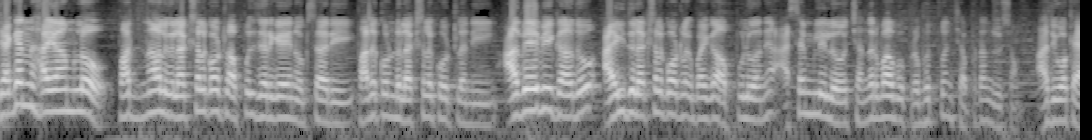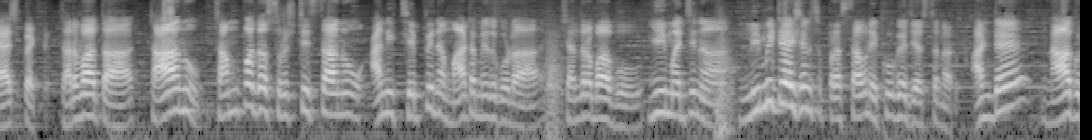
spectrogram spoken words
Jagan హయాంలో పద్నాలుగు లక్షల కోట్ల అప్పులు జరిగాయని ఒకసారి పదకొండు లక్షల కోట్లని అవేవి కాదు ఐదు లక్షల కోట్లకు పైగా అప్పులు అని అసెంబ్లీలో చంద్రబాబు ప్రభుత్వం చెప్పడం చూసాం అది ఒక ఆస్పెక్ట్ తర్వాత తాను సంపద సృష్టిస్తాను అని చెప్పిన మాట మీద కూడా చంద్రబాబు ఈ మధ్యన లిమిటేషన్స్ ప్రస్తావన ఎక్కువగా చేస్తున్నారు. అంటే నాకు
